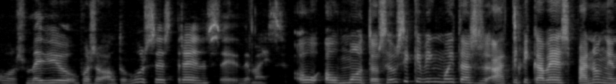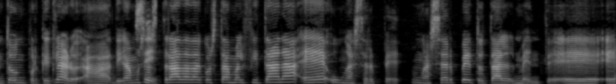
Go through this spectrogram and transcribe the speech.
os medio, pois autobuses, trens e demais. Ou, ou motos, eu sí que vin moitas a típica Vespa, non? Entón, porque claro, a, digamos sí. a estrada da Costa Malfitana é unha serpe, unha serpe totalmente, é, é,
